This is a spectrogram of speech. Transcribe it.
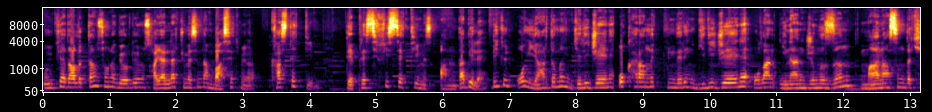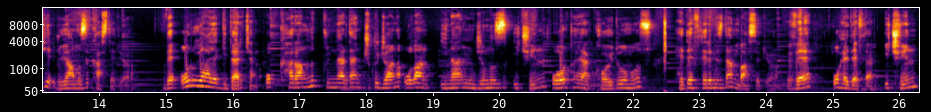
Uykuya daldıktan sonra gördüğümüz hayaller kümesinden bahsetmiyorum. Kastettiğim depresif hissettiğimiz anda bile bir gün o yardımın geleceğine, o karanlık günlerin gideceğine olan inancımızın manasındaki rüyamızı kastediyorum. Ve o rüyaya giderken o karanlık günlerden çıkacağına olan inancımız için ortaya koyduğumuz hedeflerimizden bahsediyorum. Ve o hedefler için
